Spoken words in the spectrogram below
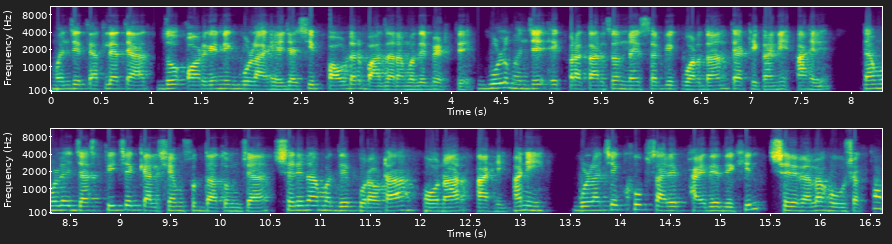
म्हणजे त्यातल्या त्यात जो ऑर्गेनिक गुळ आहे ज्याची पावडर बाजारामध्ये भेटते. गुळ म्हणजे एक प्रकारचं नैसर्गिक वरदान त्या ठिकाणी आहे. त्यामुळे जास्तीचे कॅल्शियम सुद्धा तुमच्या शरीरामध्ये पुरवठा होणार आहे. आणि गुळाचे खूप सारे फायदे देखील शरीराला होऊ शकतात.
